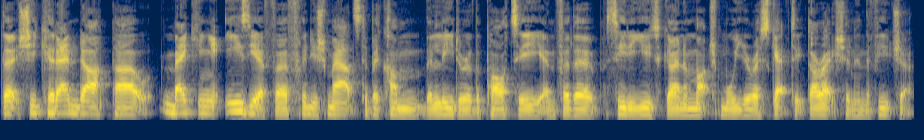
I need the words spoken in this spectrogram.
that she could end up uh, making it easier for Friedrich Merz to become the leader of the party and for the CDU to go in a much more Eurosceptic direction in the future.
